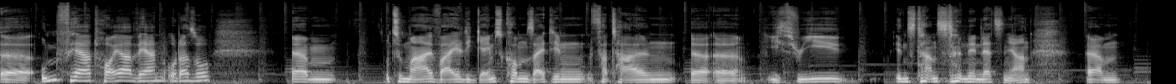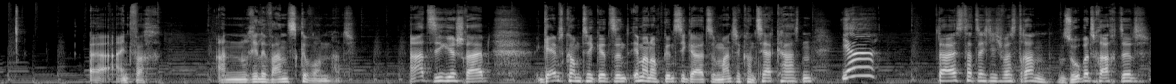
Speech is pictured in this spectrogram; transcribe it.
äh, unfair teuer werden oder so. Ähm, zumal, weil die Gamescom seit den fatalen äh, äh, E3-Instanzen in den letzten Jahren ähm, äh, einfach an Relevanz gewonnen hat. Art Siege schreibt, Gamescom-Tickets sind immer noch günstiger als so manche Konzertkarten. Ja, da ist tatsächlich was dran. So betrachtet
